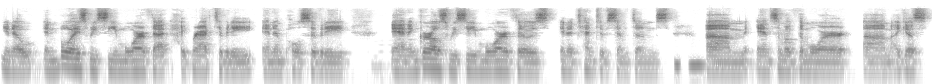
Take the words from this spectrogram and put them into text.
you know, in boys, we see more of that hyperactivity and impulsivity. And in girls, we see more of those inattentive symptoms mm-hmm. um, and some of the more, um, I guess,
